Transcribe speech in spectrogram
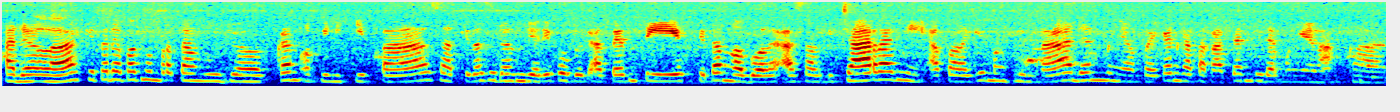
adalah kita dapat mempertanggungjawabkan opini kita saat kita sudah menjadi publik atentif. Kita nggak boleh asal bicara nih, apalagi menghina dan menyampaikan kata-kata yang tidak mengenakan.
